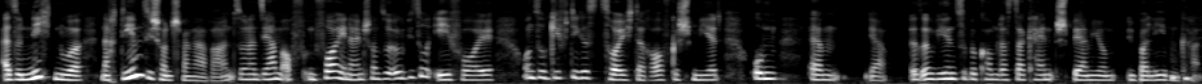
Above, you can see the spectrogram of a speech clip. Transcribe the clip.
Also nicht nur nachdem sie schon schwanger waren, sondern sie haben auch im Vorhinein schon so irgendwie so Efeu und so giftiges Zeug darauf geschmiert, um ähm, ja es irgendwie hinzubekommen, dass da kein Spermium überleben kann.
